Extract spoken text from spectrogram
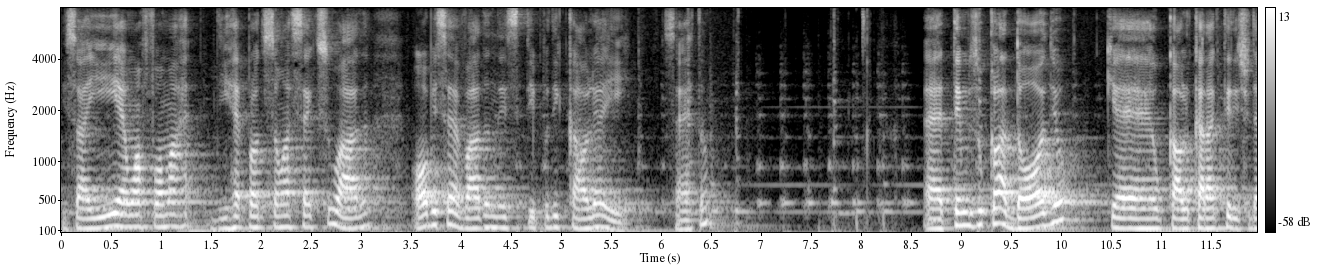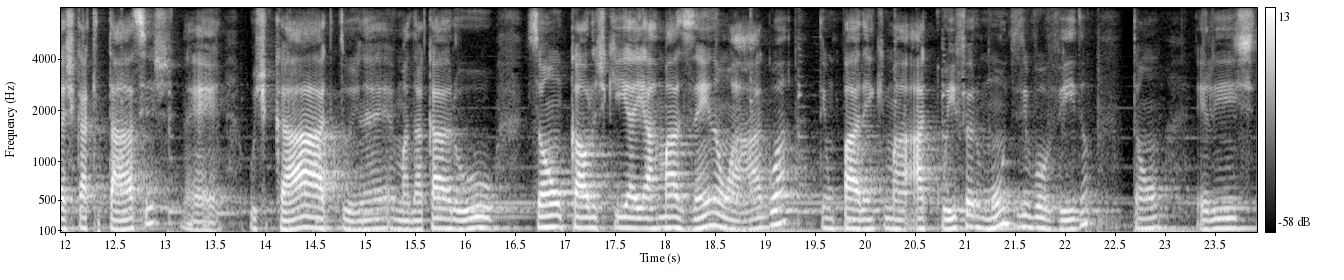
Isso aí é uma forma de reprodução assexuada observada nesse tipo de caule aí certo? É, temos o cladódio, que é o caule característico das cactáceas, né? os cactos, né? mandacaru, são caules que aí armazenam água, tem um parênquima aquífero muito desenvolvido, então eles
